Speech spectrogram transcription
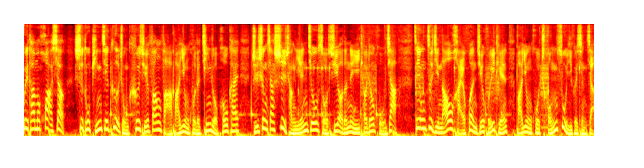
为他们画像，试图凭借各种科学方法把用户的筋肉剖开，只剩下市场研究所需要的那一条条骨架，再用自己脑海幻觉回填，把用户重塑一个形象。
